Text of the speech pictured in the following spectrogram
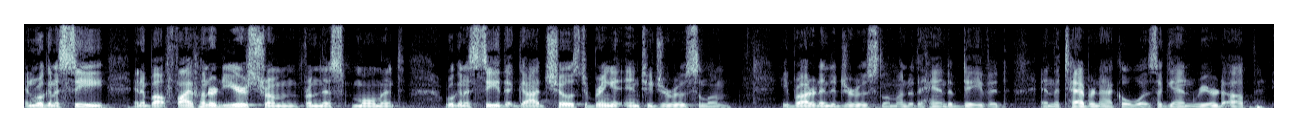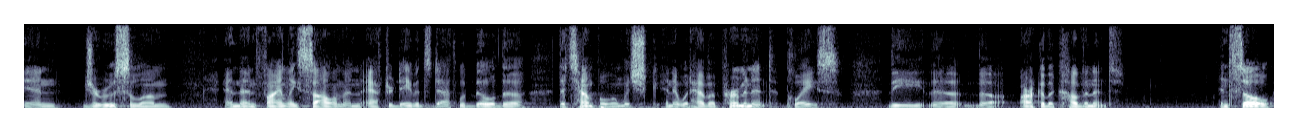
and we're going to see in about 500 years from, from this moment, we're going to see that God chose to bring it into Jerusalem. He brought it into Jerusalem under the hand of David, and the tabernacle was again reared up in Jerusalem. And then finally, Solomon, after David's death, would build the, the temple in which, and it would have a permanent place, the, the, the Ark of the Covenant. And so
